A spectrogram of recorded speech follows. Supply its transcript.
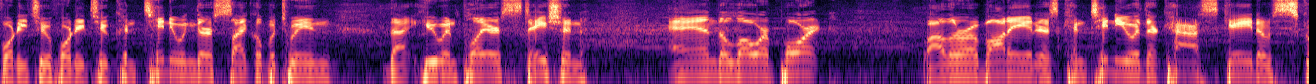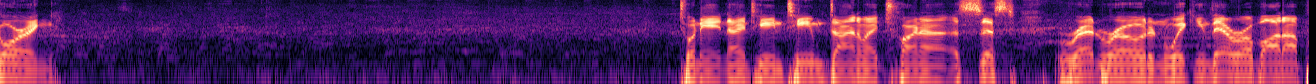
42-42 continuing their cycle between that human player station and the lower port while the Robotiators continue their cascade of scoring. 28-19 Team Dynamite trying to assist Red Road and waking their robot up.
